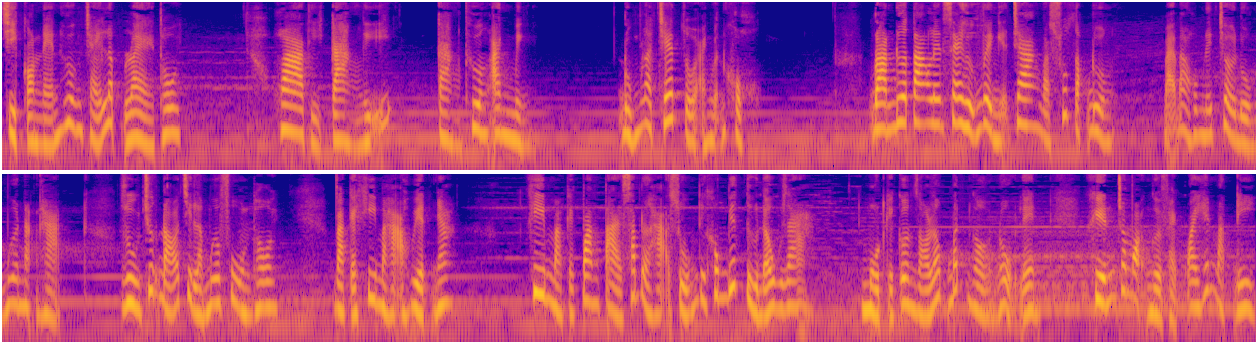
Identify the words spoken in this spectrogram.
Chỉ còn nén hương cháy lập lòe thôi. Hoa thì càng nghĩ, Càng thương anh mình. Đúng là chết rồi, anh vẫn khổ. Đoàn đưa tang lên xe hướng về Nghĩa Trang Và suốt dọc đường. Bãi bảo hôm đấy trời đổ mưa nặng hạt. Dù trước đó chỉ là mưa phùn thôi. Và cái khi mà hạ huyệt nhá, Khi mà cái quan tài sắp được hạ xuống Thì không biết từ đâu ra, Một cái cơn gió lốc bất ngờ nổi lên, Khiến cho mọi người phải quay hết mặt đi.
